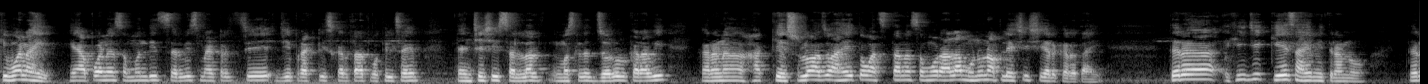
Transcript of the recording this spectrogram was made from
किंवा नाही हे आपण संबंधित सर्व्हिस मॅटरचे जे प्रॅक्टिस करतात वकील साहेब त्यांच्याशी सल्ला मसलत जरूर करावी. कारण हा केसलॉ जो आहे तो वाचताना समोर आला म्हणून आपल्याशी शेअर करत आहे. तर ही जी केस आहे मित्रांनो तर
